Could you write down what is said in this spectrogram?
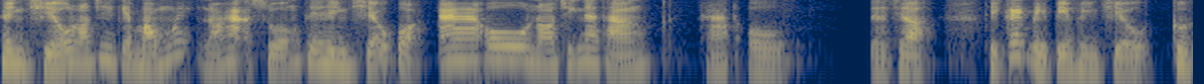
Hình chiếu nó trên cái bóng ấy, nó hạ xuống thì hình chiếu của AO nó chính là thằng HO. Được chưa? Thì cách để tìm hình chiếu cực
